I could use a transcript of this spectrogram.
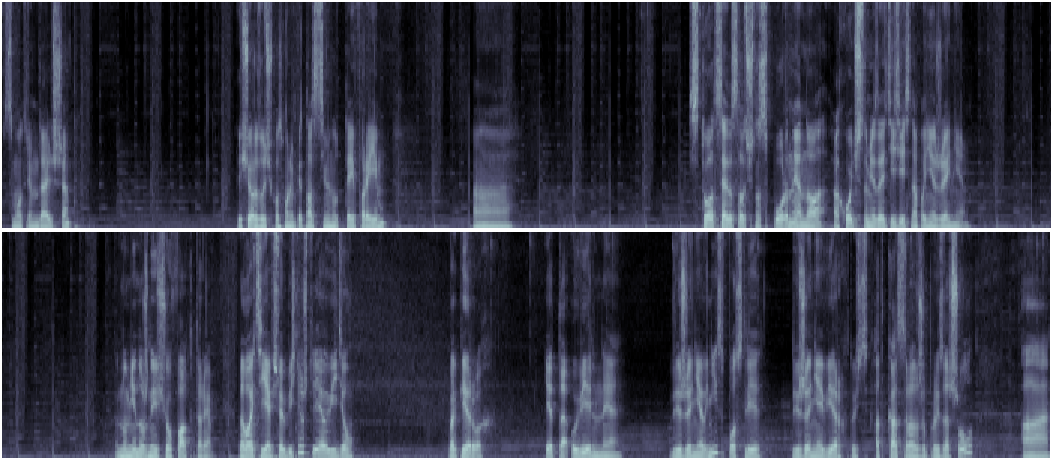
Смотрим дальше. Еще разочек посмотрим 15 минут тайфрейм. А... Ситуация достаточно спорная, но хочется мне зайти здесь на понижение. Но мне нужны еще факторы. Давайте я все объясню, что я увидел. Во-первых, это уверенное движение вниз после движения вверх, то есть откат сразу же произошел. А,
